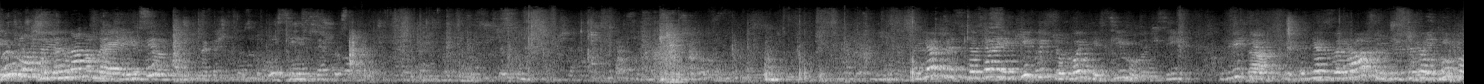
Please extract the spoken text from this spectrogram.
Ви можете наклеїти і сісти. Я представляю, які ви сьогодні всі молодці. Дивіться, як ви разом чотири групи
